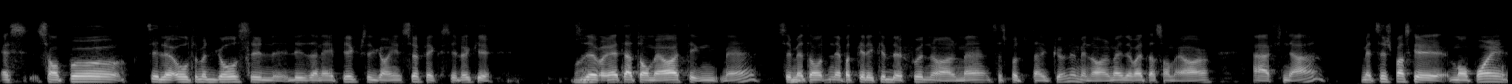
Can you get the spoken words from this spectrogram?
elles sont pas. Le ultimate goal, c'est les Olympiques, puis c'est de gagner ça. Fait que c'est là que tu devrais être à ton meilleur techniquement. C'est, mm. mettons, n'importe quelle équipe de foot, normalement, c'est pas tout le temps le cas, mais normalement, il devrait être à son meilleur à la finale. Mais tu sais, je pense que mon point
